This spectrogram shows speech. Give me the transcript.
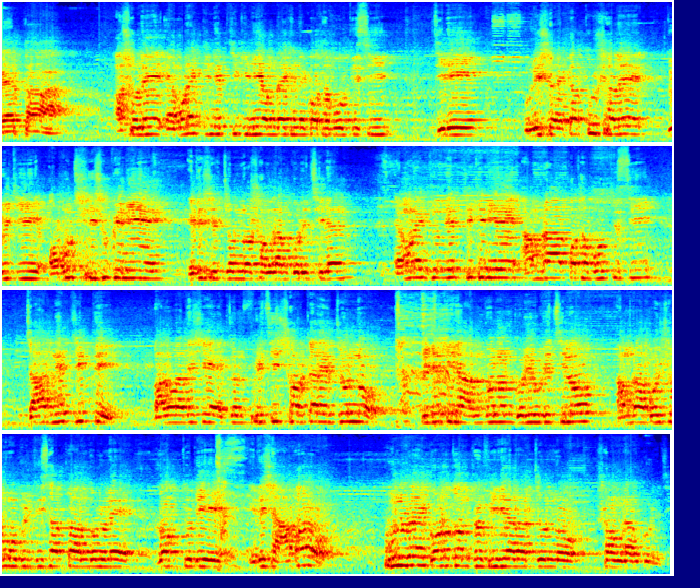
নেতা। আসলে এমন একটি নেত্রীকে নিয়ে আমরা এখানে কথা বলতেছি, যিনি উনিশশো একাত্তর সালে দুইটি অবুধ শিশুকে নিয়ে এদেশের জন্য সংগ্রাম করেছিলেন। এমন একজন নেত্রীকে নিয়ে আমরা কথা বলতেছি, যার নেতৃত্বে বাংলাদেশে একজন ব্রিটিশ সরকারের জন্য বিজেপি আন্দোলন গড়ে উঠেছিল। আমরা বৈষম্য বৃদ্ধি ছাত্র আন্দোলনে রক্ত দিয়ে এদেশে আবারও পুনরায় গণতন্ত্র ফিরিয়ে আনার জন্য সংগ্রাম করেছি।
